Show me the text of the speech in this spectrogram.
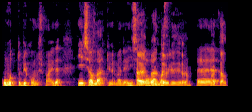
umutlu bir konuşmaydı. İnşallah diyorum hani inşallah evet ben olmaz. de öyle diyorum. E, Bakalım.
